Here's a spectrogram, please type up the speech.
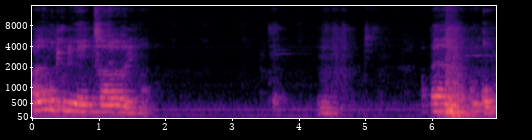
அது குட்டி குட்டி வெயின்ஸாக வரையணும் ம். அப்போ கொடுக்கும்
